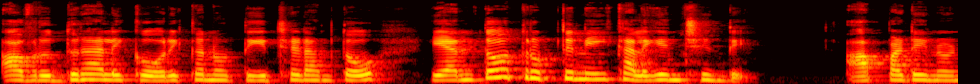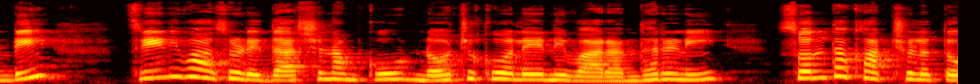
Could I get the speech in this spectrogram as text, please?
ఆ వృద్ధురాలి కోరికను తీర్చడంతో ఎంతో తృప్తిని కలిగించింది. అప్పటి నుండి శ్రీనివాసుడి దర్శనంకు నోచుకోలేని వారందరినీ సొంత ఖర్చులతో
